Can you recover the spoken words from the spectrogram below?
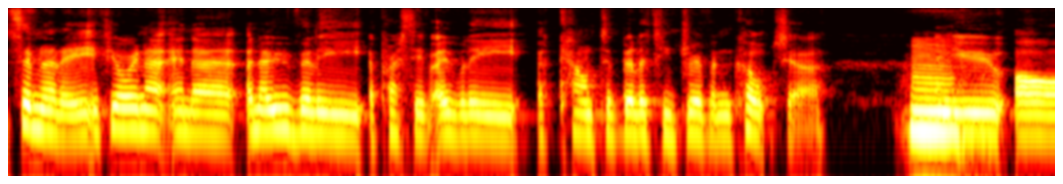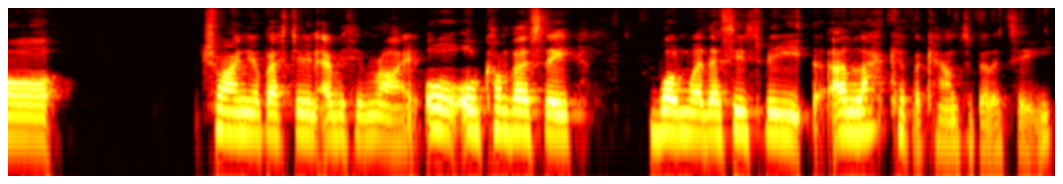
similarly if you're in a in a an overly oppressive overly accountability driven culture hmm. and you are trying your best doing everything right or, or conversely one where there seems to be a lack of accountability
